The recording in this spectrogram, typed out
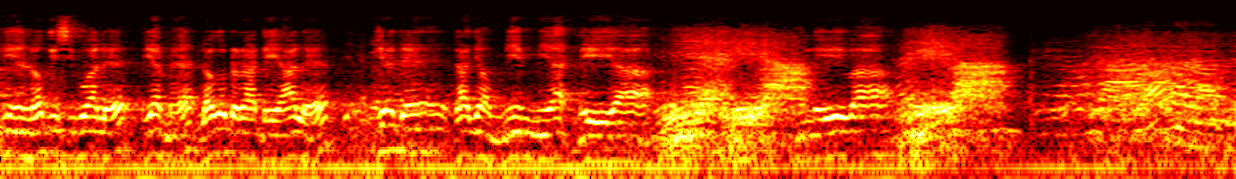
ဖြင့်လောကီရှိဘွားလည်းပြတ်မယ်လောကုတ္တရာတရားလည်းပြတ်တယ်ဒါကြောင့်မြင့်မြတ်နေရာမြင့်မြတ်နေရာနေပါနေပါတရားနာရသိ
